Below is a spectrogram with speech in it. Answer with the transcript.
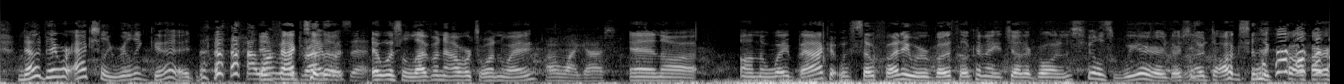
No, they were actually really good. how long In fact, drive the, was it? it was 11 hours one way, Oh my gosh. and uh, on the way back, it was so funny. We were both looking at each other, going, "This feels weird." There's no dogs in the car,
